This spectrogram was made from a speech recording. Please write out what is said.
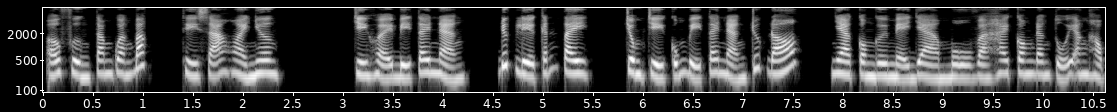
ở phường Tam Quan Bắc, thị xã Hoài Nhơn. Chị Huệ bị tai nạn, đứt lìa cánh tay, chồng chị cũng bị tai nạn trước đó, nhà còn người mẹ già mù và hai con đang tuổi ăn học.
